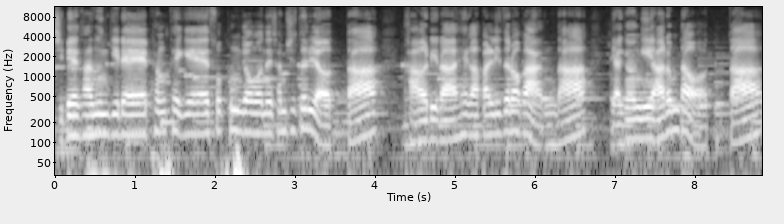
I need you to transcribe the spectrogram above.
집에 가는 길에 평택의 소풍정원에 잠시 들렸다. 가을이라 해가 빨리 들어간다. 야경이 아름다웠다.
